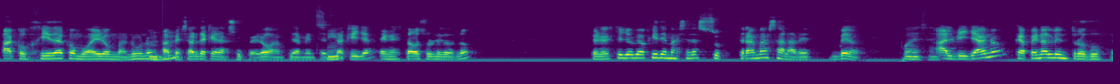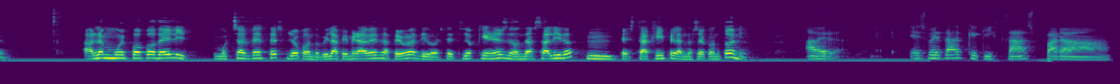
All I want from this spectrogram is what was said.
acogida como Iron Man 1, Ujú. a pesar de que la superó ampliamente Sí. en taquilla, en Estados Unidos no. Pero es que yo veo aquí demasiadas subtramas a la vez. Veo Puede ser. al villano que apenas lo introducen. Hablan muy poco de él y muchas veces, yo cuando vi la primera vez la película, digo, ¿este tío quién es? ¿De dónde ha salido? Mm, Está aquí peleándose con Tony. A ver, es verdad que quizás para...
